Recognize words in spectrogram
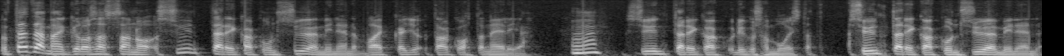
No tätä mä en kyllä osaa sanoa. Synttärikakun syöminen, vaikka, jo, tää on kohta neljä. Mm. Synttärikakun, niin kuin sä muistat. Synttärikakun syöminen,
